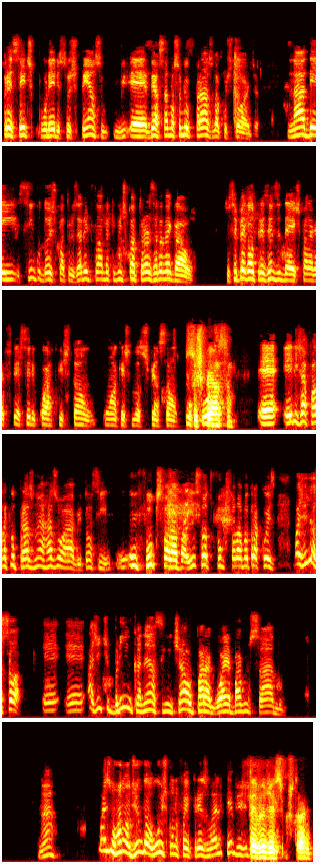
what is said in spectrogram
preceitos por ele suspenso é, versava sobre o prazo da custódia. Na ADI 5240, ele falava que 24 horas era legal. Se você pegar o 310, parágrafos 3 e 4 que estão com a questão da suspensão. Suspenso. Força, é, ele já fala que o prazo não é razoável. Então, assim, um Fux falava isso, outro Fux falava outra coisa. Mas veja só, é, é, a gente brinca, né? Assim, ah, o Paraguai é bagunçado. Né? Mas o Ronaldinho Gaúcho, quando foi preso lá, ele teve juiz de Teve audiência custódia.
